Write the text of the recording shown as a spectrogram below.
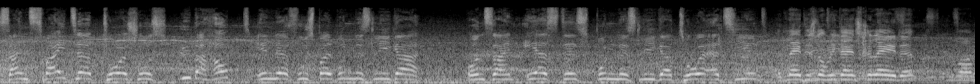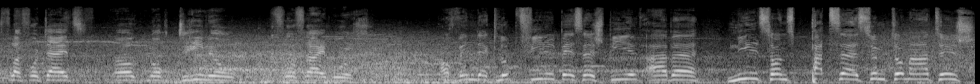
Sein zweiter Torschuss überhaupt in der Fußball-Bundesliga. und sein erstes Bundesliga-Tor erzielt. Het leed is nog niet eens geleden, want vlak voor tijd ook nog 3-0 voor Freiburg. Auch wenn der Club viel besser spielt, aber Nilsons Patzer symptomatisch.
